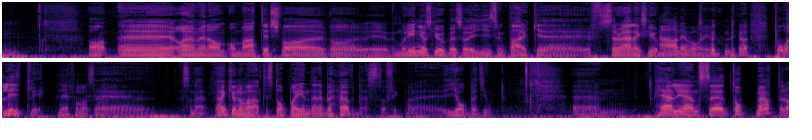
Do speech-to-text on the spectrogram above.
Mm. Ja, eh, och jag menar om, om Matic var, var eh, Mourinhos gubbe så är Jisung Park eh, Sir Alex gubbe. Ja det var det ju. det var pålitlig. Det får man säga. Eh, sådär. Han kunde man alltid stoppa in där det behövdes. Då fick man eh, jobbet gjort. Ehm, helgens eh, toppmöte då,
